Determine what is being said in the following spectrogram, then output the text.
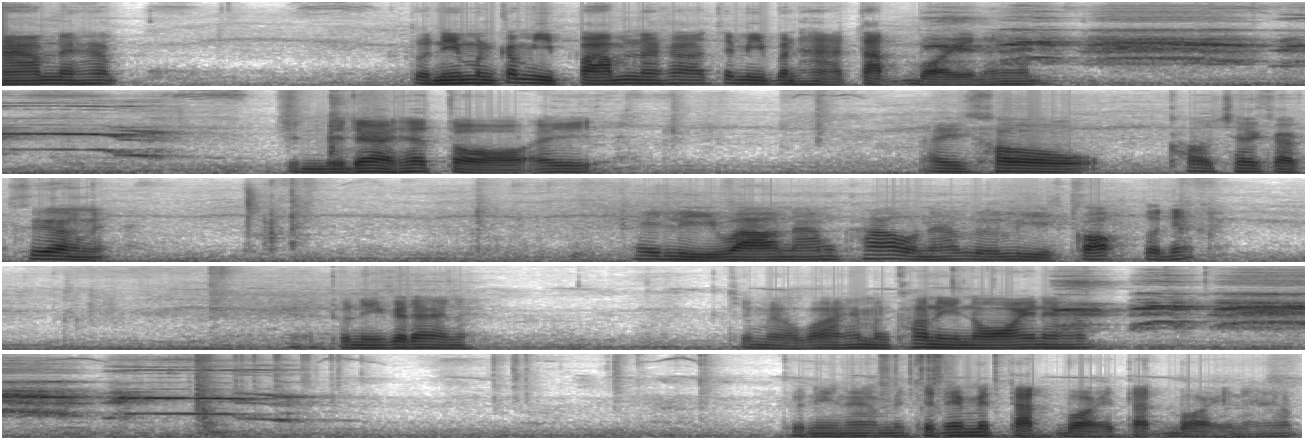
น้ำนะครับ ตัวนี้มันก็มีปั๊มนะครับ จะมีปัญหาตัดบ่อยนะครับ เป็นไปได้ถ้าต่อไอ้ไอ้เข้า เข้าใช้กับเครื่องเนี่ยให้หลีวาล์วน้ำเข้านะครับ หรือหลีก๊อกตัวเนี้ยตัวนี้ก็ได้นะจะหมายว่าให้มันเข้าในน้อยนะครับ ตัวนี้นะมันจะได้ไม่ตัดบ่อยตัดบ่อยนะครับ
